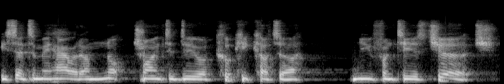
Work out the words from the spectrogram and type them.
He said to me, Howard, I'm not trying to do a cookie cutter Newfrontiers church.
